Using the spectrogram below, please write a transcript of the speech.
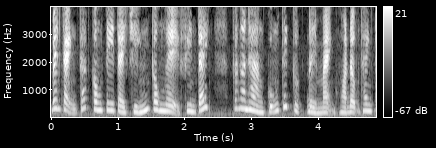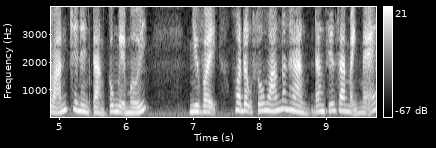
Bên cạnh các công ty tài chính công nghệ fintech, các ngân hàng cũng tích cực đẩy mạnh hoạt động thanh toán trên nền tảng công nghệ mới. Như vậy, hoạt động số hóa ngân hàng đang diễn ra mạnh mẽ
